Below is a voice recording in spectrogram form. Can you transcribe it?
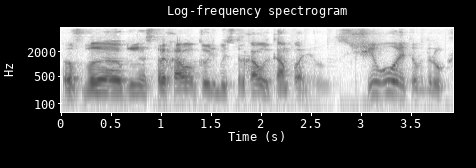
в страховой, какой-нибудь страховой компании. Ну, с чего это вдруг?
